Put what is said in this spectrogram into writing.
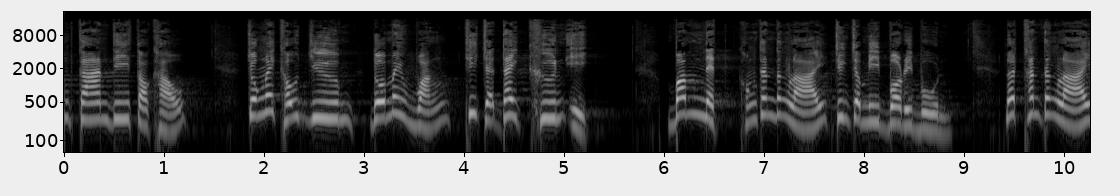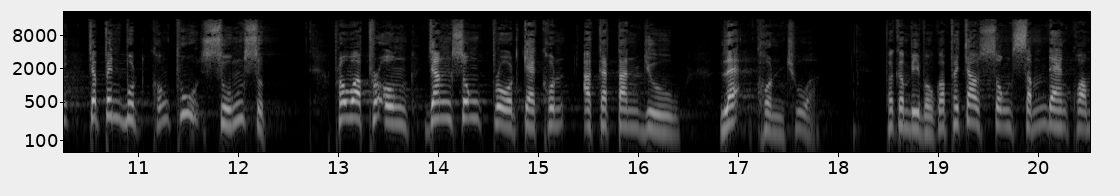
ำการดีต่อเขา จงให้เขายืมโดยไม่หวังที่จะได้คืนอีก บำเหน็จของท่านทั้งหลายจึงจะมีบริบูรณ์ และท่านทั้งหลายจะเป็นบุตรของผู้สูงสุด เพราะว่าพระองค์ยังทรงโปรดแก่คนอกตันอยู่และคนชั่ว พระคัมภีร์บอกว่าพระเจ้าทรงสำแดงความ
